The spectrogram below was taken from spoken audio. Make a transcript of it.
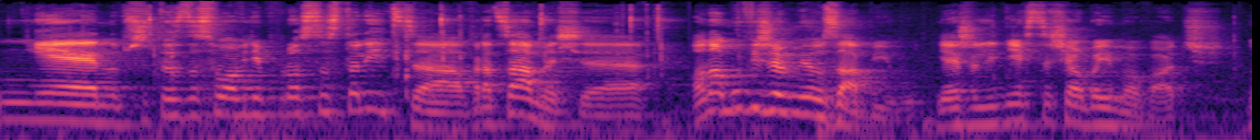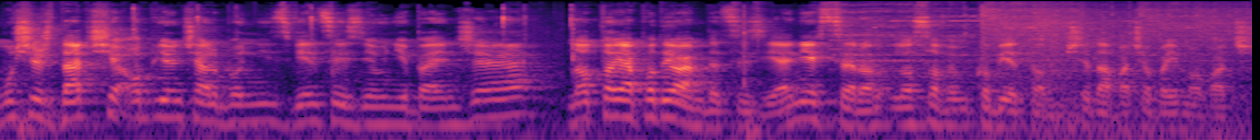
Nie, no przecież to jest dosłownie po prostu stolica. Wracamy się. Ona mówi, żebym ją zabił, jeżeli nie chce się obejmować. Musisz dać się objąć, albo nic więcej z nią nie będzie. No to ja podjąłem decyzję. Nie chcę losowym kobietom się dawać obejmować.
